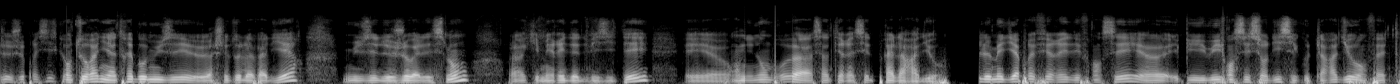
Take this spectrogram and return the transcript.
Je, précise qu'en Touraine, il y a un très beau musée euh, à Château de la Vallière, musée de Joël Eslon, qui mérite d'être visité. Et euh, on est nombreux à s'intéresser de près à la radio. Le média préféré des Français, euh, et puis 8 Français sur 10 écoutent la radio en fait.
